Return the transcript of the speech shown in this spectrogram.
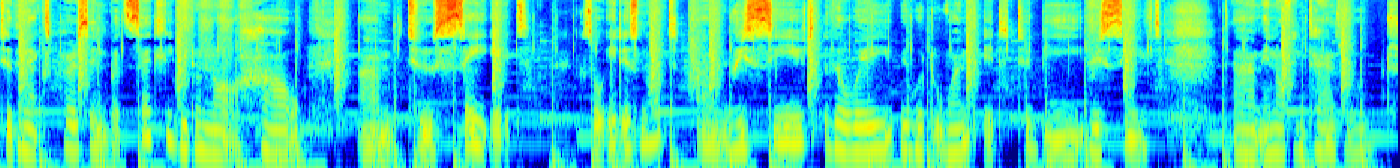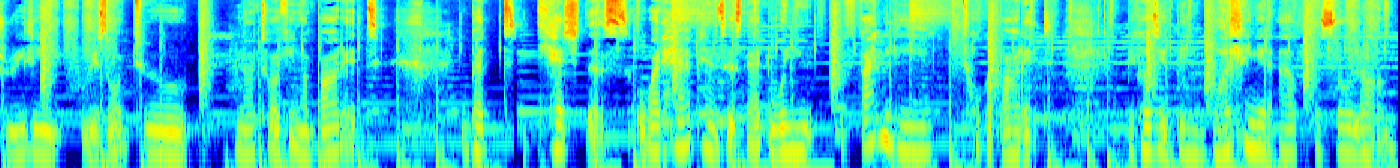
to the next person, but sadly, we don't know how um, to say it. So it is not um, received the way we would want it to be received. Um, and oftentimes we would really resort to not talking about it. But catch this what happens is that when you finally talk about it, because you've been bottling it up for so long,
